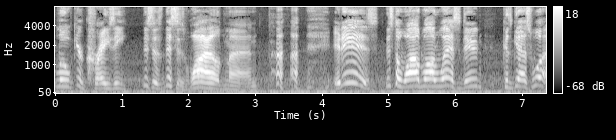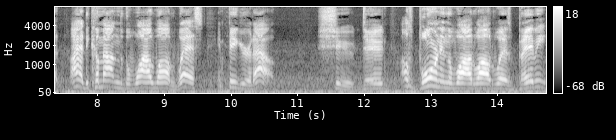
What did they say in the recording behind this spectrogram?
Luke, you're crazy. This is this is wild, man. it is. This is the wild wild west, dude. Cause guess what? I had to come out into the wild wild west and figure it out. Shoot, dude. I was born in the wild wild west, baby.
